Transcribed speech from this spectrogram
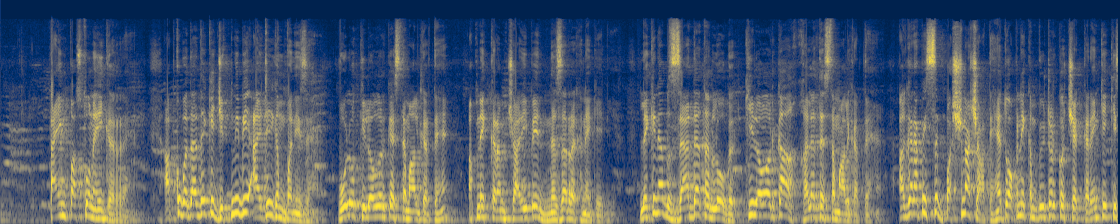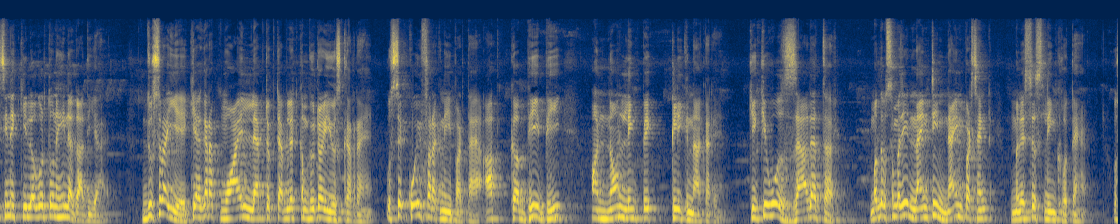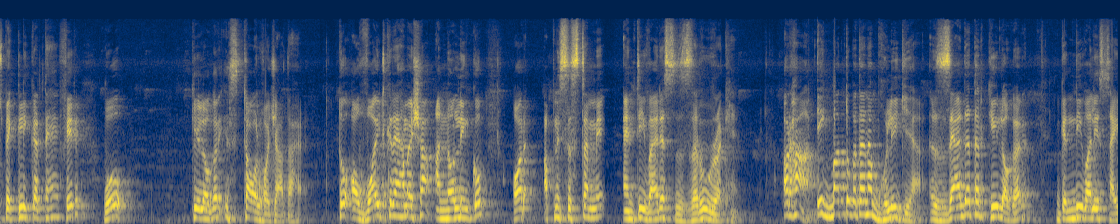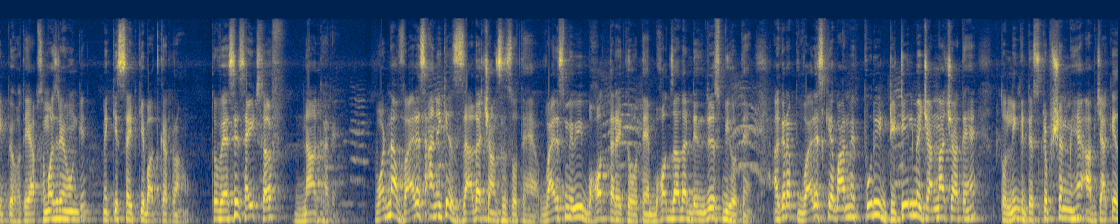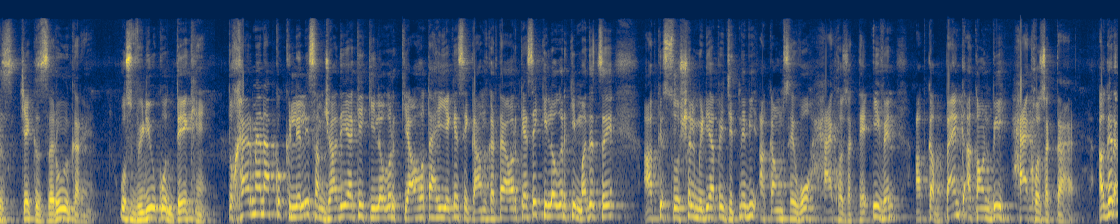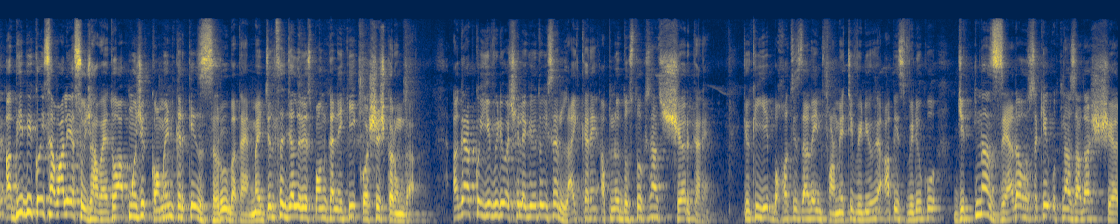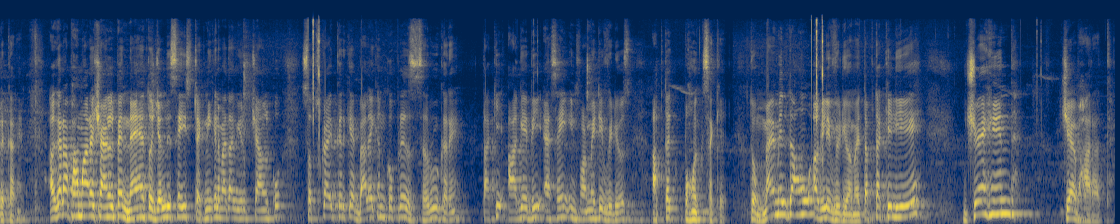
टाइम पास तो नहीं कर रहे हैं। आपको बता दें कि जितनी भी आईटी कंपनीज़ हैं, वो लोग किलोगर का इस्तेमाल करते हैं अपने कर्मचारी पे नज़र रखने के लिए। लेकिन अब ज़्यादातर लोग कीलॉगर का गलत इस्तेमाल करते हैं। अगर आप इससे बचना चाहते हैं तो अपने कंप्यूटर को चेक करें कि किसी ने कीलॉगर तो नहीं लगा दिया है। दूसरा ये कि अगर आप mobile, laptop, tablet, computer use कर रहे हैं, उससे कोई फ़र्क नहीं पड़ता है। आप कभी भी ऑन नॉन लिंक पे क्लिक ना करें, क्योंकि वो ज़्यादातर मतलब समझिए 99 परसेंट मलेसियस लिंक होते हैं। उस पर क्लिक करते हैं, फिर वो कीलॉगर इंस्टॉल हो जाता है। तो अवॉइड करें हमेशा अननोन लिंक को और अपने सिस्टम में एंटीवायरस ज़रूर रखें। और हाँ एक बात तो बताना भूल ही गया। ज़्यादातर की लॉकर गंदी वाली साइट पे होते हैं, आप समझ रहे होंगे, मैं किस साइट की बात कर रहा हूँ। तो वैसे साइट सर्फ ना करें। वरना वायरस आने के ज़्यादा चांसेस होते हैं। वायरस में भी बहुत तरह के होते हैं, बहुत ज़्यादा डेंजरस भी होते हैं। अगर आप वायरस के बारे में पूरी डिटेल में जानना चाहते हैं तो लिंक डिस्क्रिप्शन में है, आप जाके चेक ज़रूर करें। उस वीडियो को देखें। तो खैर, मैंने आपको क्लियरली समझा दिया कि किलोगर क्या होता है, ये कैसे काम करता है और कैसे किलोगर की मदद से आपके सोशल मीडिया पे जितने भी अकाउंट्स है, वो हैक हो सकते हैं। इवन आपका बैंक अकाउंट भी हैक हो सकता है। अगर अभी भी कोई सवाल या सुझाव है तो आप मुझे कमेंट करके ज़रूर बताएँ। मैं जल्द से जल्द रिस्पॉन्ड करने की कोशिश करूँगा। अगर आपको ये वीडियो अच्छी लगी तो इसे लाइक करें, अपने दोस्तों के साथ शेयर करें। क्योंकि ये बहुत ही ज़्यादा इंफॉर्मेटिव वीडियो है। आप इस वीडियो को जितना ज़्यादा हो सके उतना ज़्यादा शेयर करें। अगर आप हमारे चैनल पर नए हैं तो जल्दी से इस टेक्निकल मैदान यूट्यूब चैनल को सब्सक्राइब करके बेलाइकन को प्रेस ज़रूर करें, ताकि आगे भी ऐसे ही इंफॉर्मेटिव वीडियोज़ आप तक पहुँच सके। तो मैं मिलता हूँ अगली वीडियो में। तब तक के लिए जय हिंद, जय भारत।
